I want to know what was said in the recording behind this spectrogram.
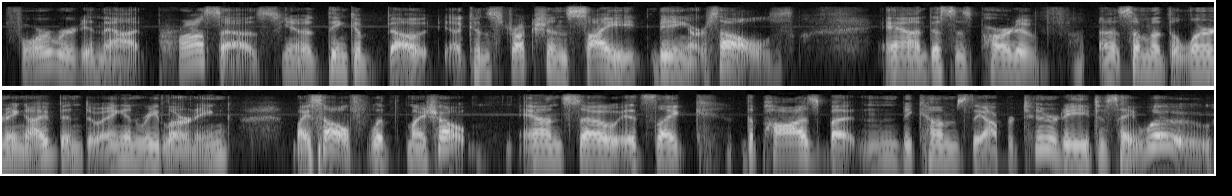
forward in that process, you know, think about a construction site being ourselves. And this is part of uh, some of the learning I've been doing and relearning myself with my show. And so it's like the pause button becomes the opportunity to say, whoa,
